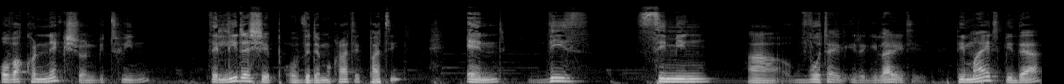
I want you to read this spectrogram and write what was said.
of a connection between the leadership of the democratic party and these seeming uh, voter irregularities they might be there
